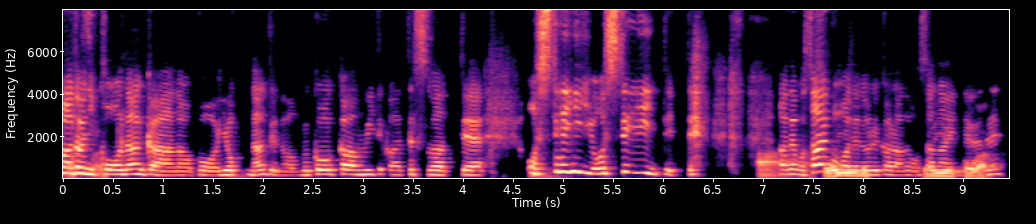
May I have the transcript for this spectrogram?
窓にこうなんかあのこうよなんていうの向こう側向いてこうやって座って押していい押していいって言ってあでも最後まで乗るかからの押さないんだよね。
